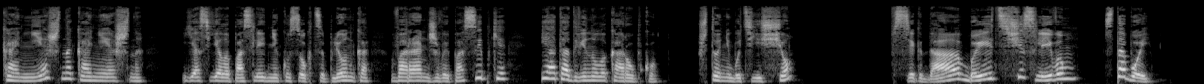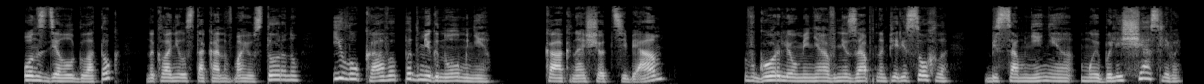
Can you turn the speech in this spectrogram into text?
«Конечно, конечно». Я съела последний кусок цыпленка в оранжевой посыпке и отодвинула коробку. «Что-нибудь еще?» «Всегда быть счастливым с тобой». Он сделал глоток, наклонил стакан в мою сторону и лукаво подмигнул мне. «Как насчет тебя?» В горле у меня внезапно пересохло. Без сомнения, мы были счастливы.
